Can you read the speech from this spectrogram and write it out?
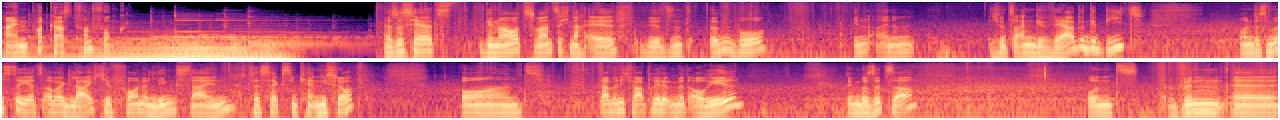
ein Podcast von Funk. Es ist jetzt genau 20 nach 11. Wir sind irgendwo in einem, ich würde sagen, Gewerbegebiet. Und es müsste jetzt aber gleich hier vorne links sein, der Sexy Candy Shop. Und da bin ich verabredet mit Aurel, dem Besitzer. Und bin äh,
